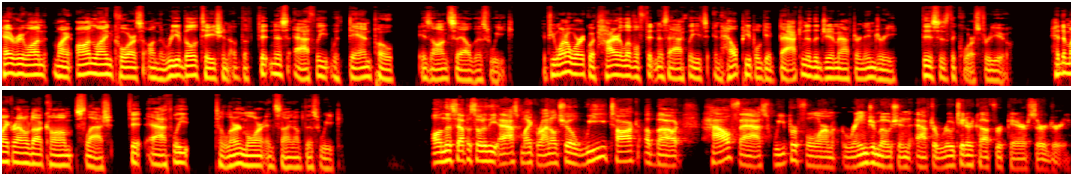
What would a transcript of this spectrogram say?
Hey everyone, my online course on the rehabilitation of the fitness athlete with Dan Pope is on sale this week. If you want to work with higher level fitness athletes and help people get back into the gym after an injury, this is the course for you. Head to mikereinold.com slash fit athlete to learn more and sign up this week. On this episode of the Ask Mike Reinold Show, we talk about how fast we perform range of motion after rotator cuff repair surgery.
